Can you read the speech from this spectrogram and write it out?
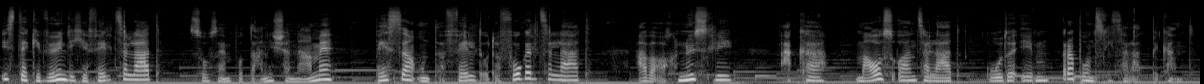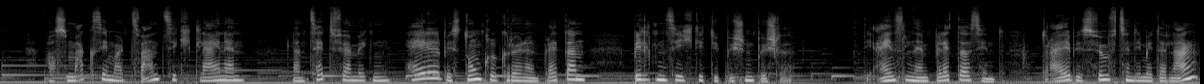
ist der gewöhnliche Feldsalat, so sein botanischer Name, besser unter Feld- oder Vogelsalat, aber auch Nüssli, Acker, Mausohrensalat oder eben Rapunzelsalat bekannt. Aus maximal 20 kleinen, lanzettförmigen, hell- bis dunkelgrünen Blättern bilden sich die typischen Büschel. Die einzelnen Blätter sind 3 bis 5 cm lang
